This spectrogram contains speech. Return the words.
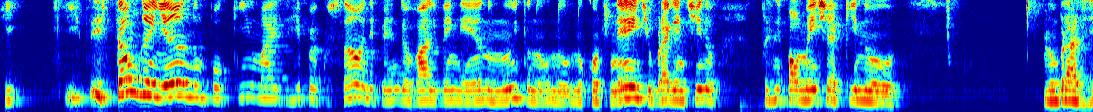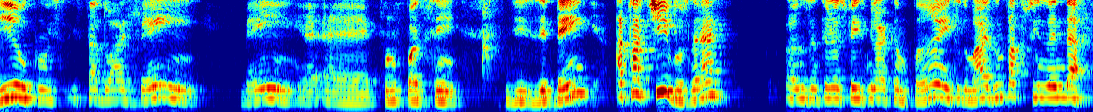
que estão ganhando um pouquinho mais de repercussão, independente Del Valle vem ganhando muito no, no, no continente, o Bragantino principalmente aqui no, no Brasil, com estaduais bem, bem é, é, como pode assim dizer, bem atrativos, né? Anos anteriores fez melhor campanha e tudo mais, não está conseguindo ainda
